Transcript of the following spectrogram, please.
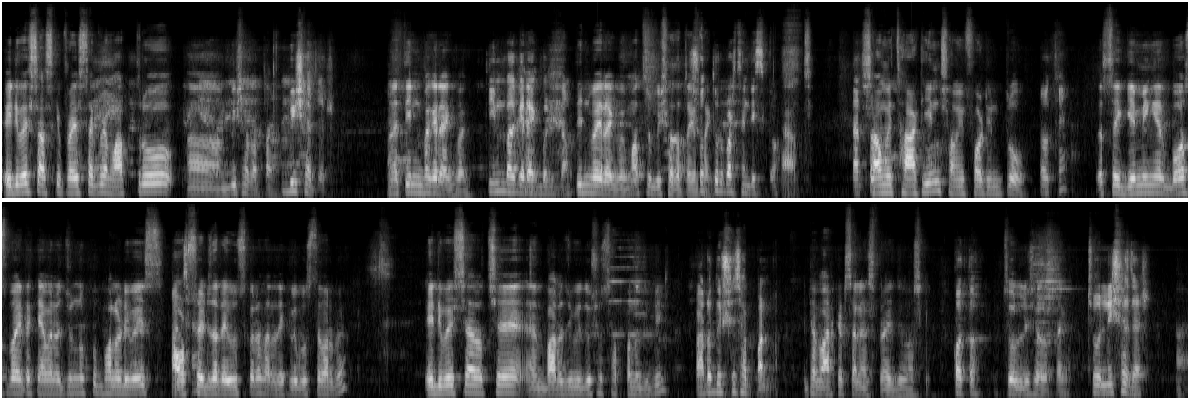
এই ডিভাইসটা আজকে প্রাইস থাকবে মাত্র বিশ হাজার টাকা। বিশ হাজার। মানে তিন ভাগের এক ভাগ। তিন ভাগের এক ভাগ দাম। তিন ভাগের এক ভাগ মাত্র বিশ হাজার টাকা সত্তর পার্সেন্ট ডিসকাউন্ট আচ্ছা। Xiaomi 13 Xiaomi 14 Pro ওকে হচ্ছে গেমিং এর বস বা এটা ক্যামেরার জন্য খুব ভালো ডিভাইস আচ্ছা। আউটসাইড যারা ইউজ করে তারা দেখলে বুঝতে পারবে। এই ডিভাইসটা হচ্ছে বারো জিবি দুশো ছাপ্পান্ন জিবি বারো দুশো ছাপ্পান্ন। এটা মার্কেট চ্যালেঞ্জ প্রাইস দেবো আজকে। কত? চল্লিশ হাজার টাকা। চল্লিশ হাজার? হ্যাঁ।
